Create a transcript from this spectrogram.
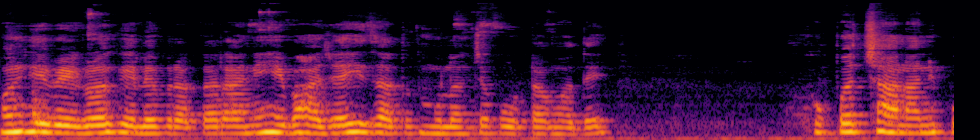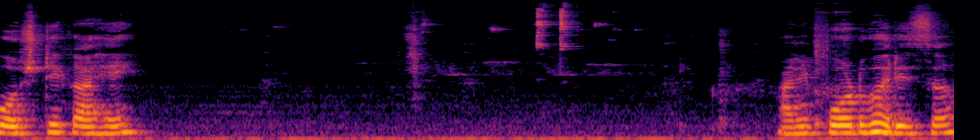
म्हणून हे वेगळं केलं प्रकार. आणि हे भाज्याही जातात मुलांच्या पोटामध्ये. खूपच छान आणि पौष्टिक आहे. आणि पोटभरीचं.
